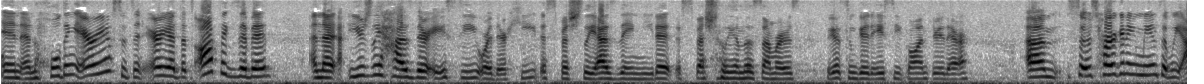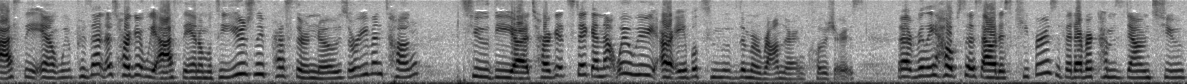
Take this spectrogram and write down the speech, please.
in an holding area. So it's an area that's off exhibit and that usually has their AC or their heat, especially as they need it, especially in the summers. We got some good AC going through there. Um, so targeting means that we ask the we present a target, we ask the animal to usually press their nose or even tongue to the uh, target stick, and that way we are able to move them around their enclosures. That really helps us out as keepers if it ever comes down to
